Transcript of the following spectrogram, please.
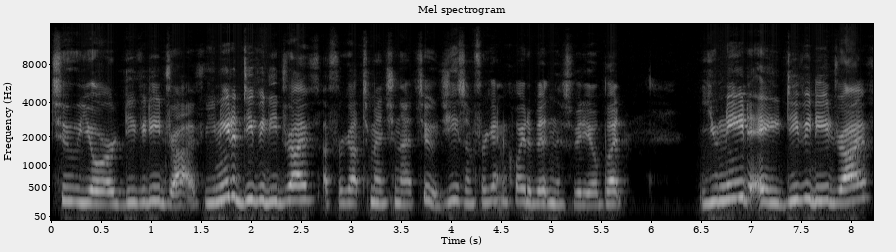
to your DVD drive. You need a DVD drive. I forgot to mention that too. Jeez, I'm forgetting quite a bit in this video, but you need a DVD drive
